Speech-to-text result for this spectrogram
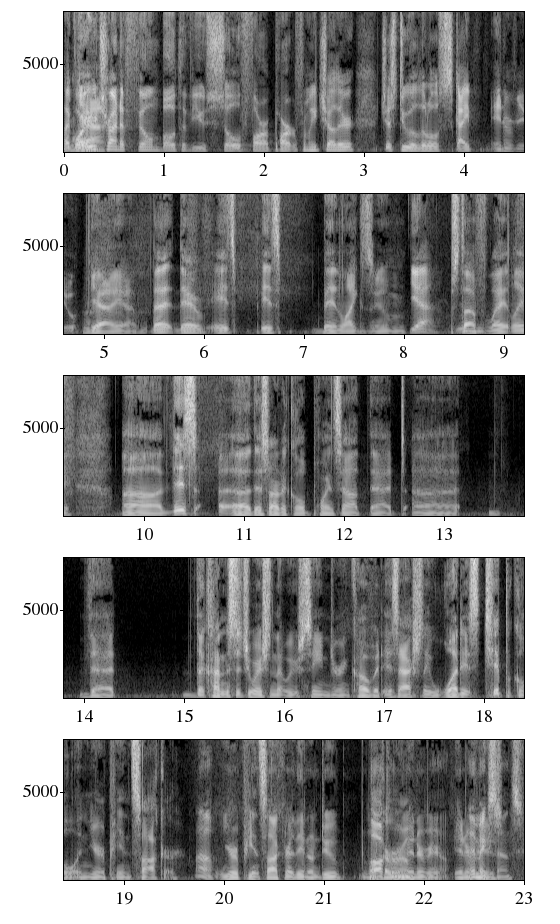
Like, why are you trying to film both of you so far apart from each other? Just do a little Skype interview. Yeah, yeah. That there it's it's been like Zoom Yeah, stuff lately. Uh, this uh, this article points out that uh, that the kind of situation that we've seen during COVID is actually what is typical in European soccer. Oh. European soccer, they don't do locker, room, interview, Yeah. interviews. That makes sense.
